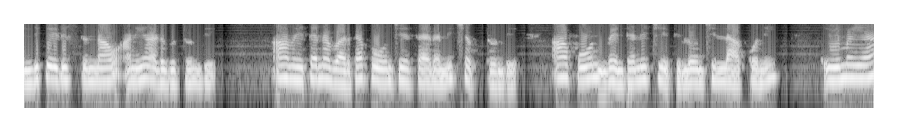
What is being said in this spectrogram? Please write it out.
ఎందుకు ఏడుస్తున్నావు? అని అడుగుతుంది. ఆమె తన భర్త ఫోన్ చేశాడని చెప్తుంది. ఆ ఫోన్ వెంటనే చేతిలోంచి లాక్కొని ఏమయ్యా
